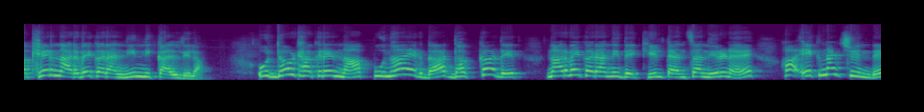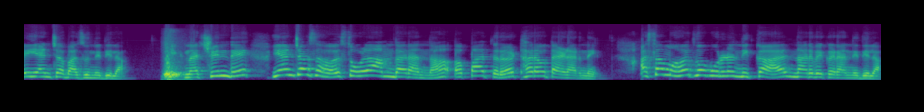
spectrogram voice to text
अखेर नार्वेकरांनी निकाल दिला. उद्धव ठाकरेंना पुन्हा एकदा धक्का देत नार्वेकरांनी देखील त्यांचा निर्णय हा एकनाथ शिंदे यांच्या बाजूने दिला. एकनाथ शिंदे यांच्यासह सोळा आमदारांना अपात्र ठरवता येणार नाही असा महत्त्वपूर्ण निकाल नार्वेकरांनी दिला.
